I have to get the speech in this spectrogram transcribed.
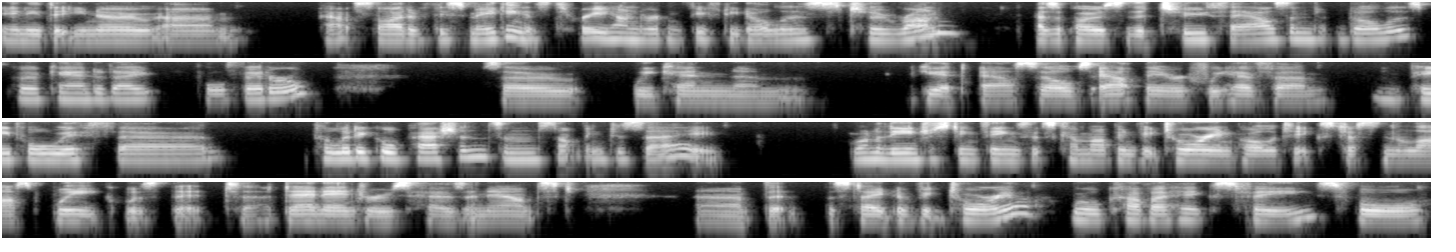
any that you know um, outside of this meeting. It's three hundred and fifty dollars to run, as opposed to the two thousand dollars per candidate for federal. So we can um, get ourselves out there if we have um, people with uh, political passions and something to say. One of the interesting things that's come up in Victorian politics just in the last week was that uh, Dan Andrews has announced uh, that the state of Victoria will cover HECS fees for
